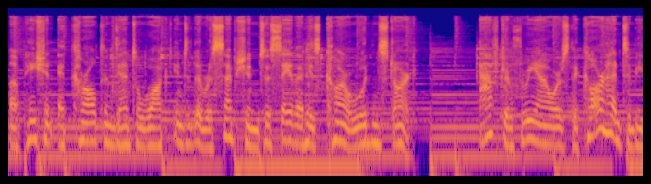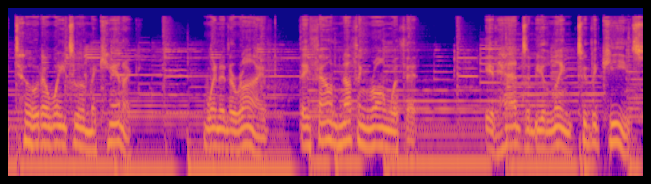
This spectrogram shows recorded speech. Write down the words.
A patient at Carlton Dental walked into the reception to say that his car wouldn't start. After three hours the car had to be towed away to a mechanic. When it arrived, they found nothing wrong with it. It had to be linked to the keys.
